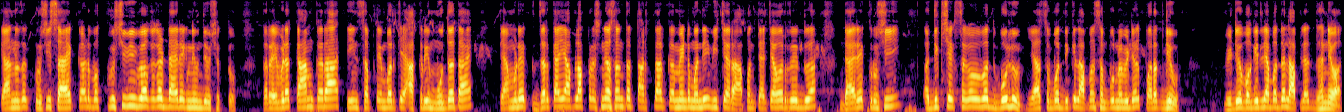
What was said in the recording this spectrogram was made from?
त्यानंतर कृषी सहाय्यकडे व कृषी विभागाकडे डायरेक्ट नेऊन देऊ शकतो. तर एवढं काम करा. तीन सप्टेंबरची आखरी मुदत आहे. त्यामुळे जर काही आपला प्रश्न असेल तर तात्काळ कमेंटमध्ये विचारा. आपण त्याच्यावर डायरेक्ट कृषी अधीक्षकसोबत बोलून यासोबत देखील आपण संपूर्ण व्हिडिओ परत घेऊ. व्हिडिओ बघितल्याबद्दल आपल्या धन्यवाद.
